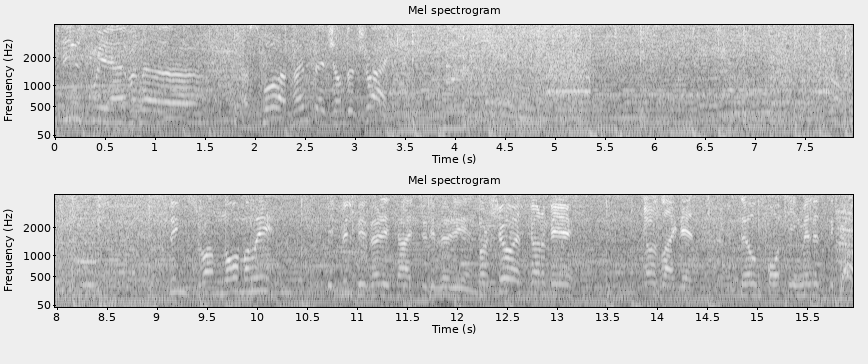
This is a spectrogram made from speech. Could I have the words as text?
seems we have an, uh, a small advantage on the track. Things run normally, it will be very tight to the very end. For sure it's going to be close like this. Still 14 minutes to go.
